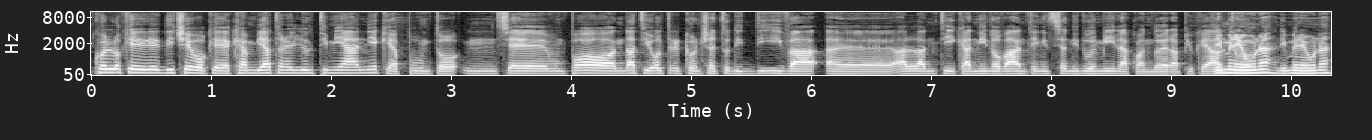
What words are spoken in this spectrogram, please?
quello che dicevo che è cambiato negli ultimi anni è che appunto mh, si è un po' andati oltre il concetto di diva eh, all'antica anni 90, inizio anni 2000 quando era più che altro Dimmene una, dimmene una.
